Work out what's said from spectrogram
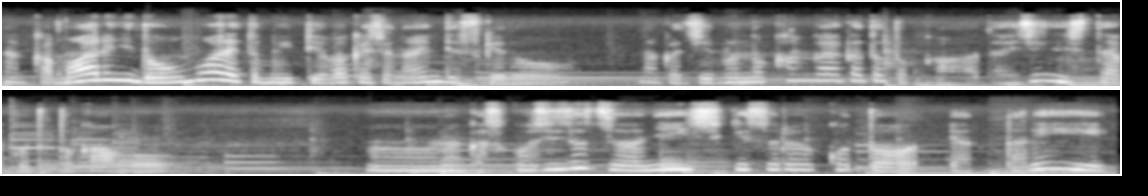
なんか周りにどう思われてもいいっていうわけじゃないんですけど、なんか自分の考え方とか大事にしたいこととかを、うん、なんか少しずつ認識することやったり、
